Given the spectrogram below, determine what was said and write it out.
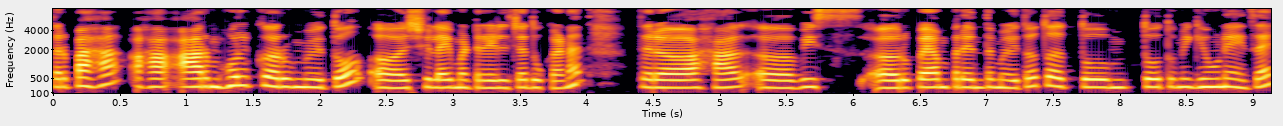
तर पहा हा आर्म होल करून मिळतो शिलाई मटेरियलच्या दुकानात. तर हा वीस रुपयांपर्यंत मिळतो. तर तो तो तुम्ही घेऊन यायचा आहे.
